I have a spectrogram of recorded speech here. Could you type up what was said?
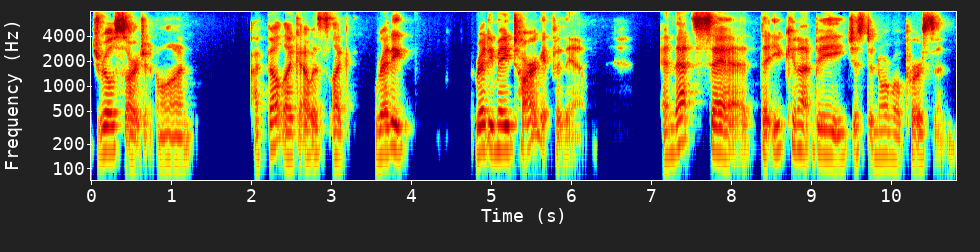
drill sergeant on, I felt like I was like ready, ready made target for them. And that's sad that you cannot be just a normal person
